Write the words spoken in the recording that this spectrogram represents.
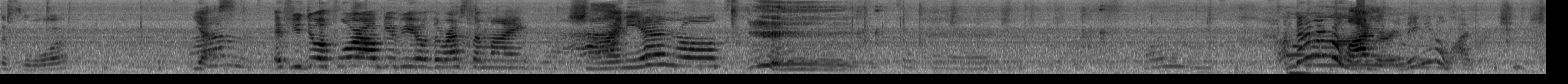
the floor? Yes. If you do a floor, I'll give you the rest of my shiny emeralds. I'm gonna make a library. They need a library. Sheesh.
